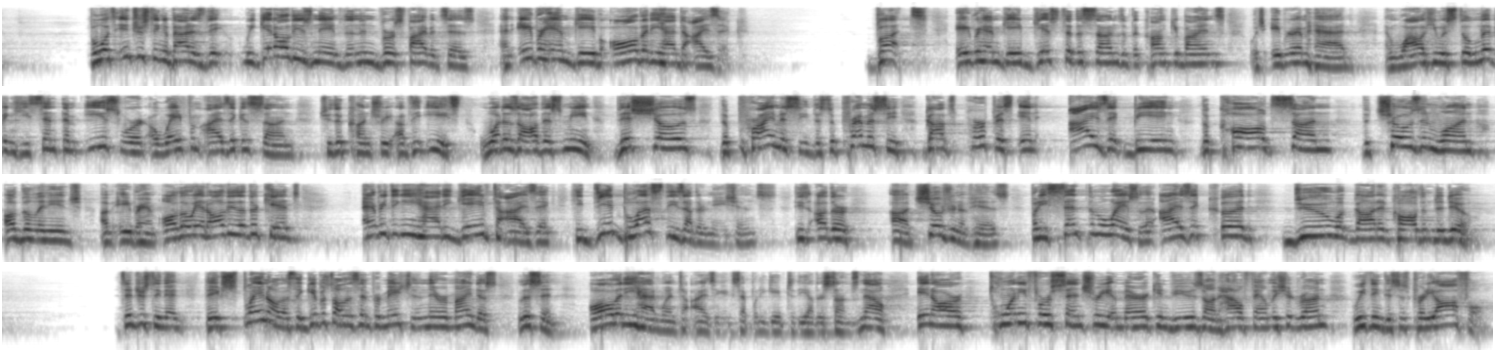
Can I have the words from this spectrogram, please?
But what's interesting about it is that we get all these names, and then in verse 5 it says, And Abraham gave all that he had to Isaac. But Abraham gave gifts to the sons of the concubines which Abraham had, and while he was still living, he sent them eastward away from Isaac his son to the country of the east. What does all this mean? This shows the primacy, the supremacy, God's purpose in Isaac being the called son the chosen one of the lineage of Abraham. Although he had all these other kids, everything he had, he gave to Isaac. He did bless these other nations, these other uh, children of his, but he sent them away so that Isaac could do what God had called him to do. It's interesting that they explain all this, they give us all this information, and they remind us listen, All that he had went to Isaac except what he gave to the other sons. Now, in our 21st century American views on how family should run, we think this is pretty awful.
